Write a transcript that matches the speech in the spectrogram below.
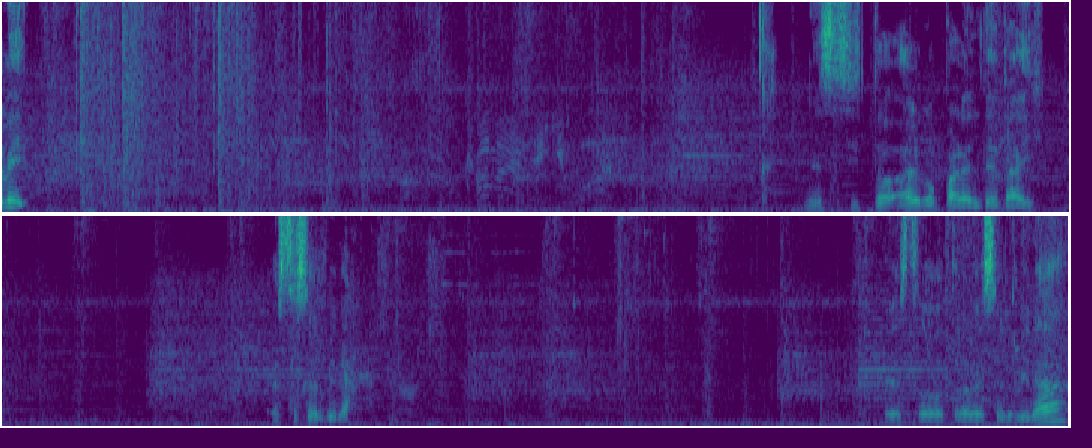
Ya. Necesito algo para el Dead Eye. Esto servirá. Esto otra vez servirá.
